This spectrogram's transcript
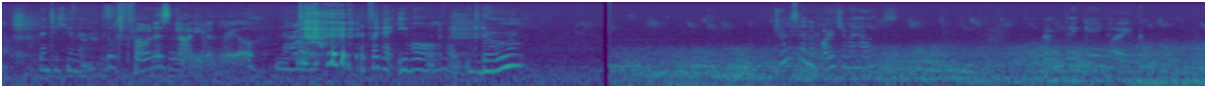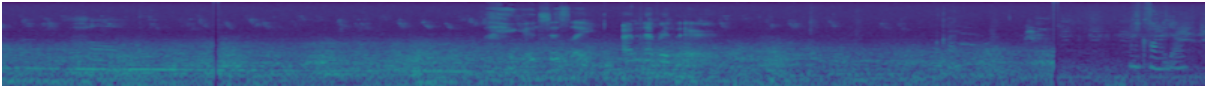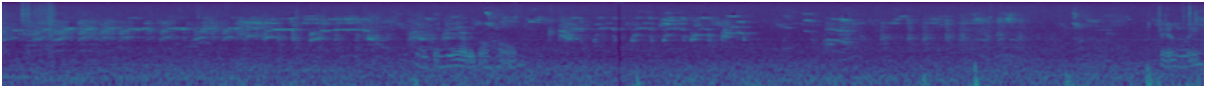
than to humans. the phone is not even real. No. It's like an evil, like, doom. Do you want to sit on the porch in my house? I'm thinking like home. Like it's just like I'm never there. Okay. I'm gonna calm it down. I think I gotta go home. Family.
